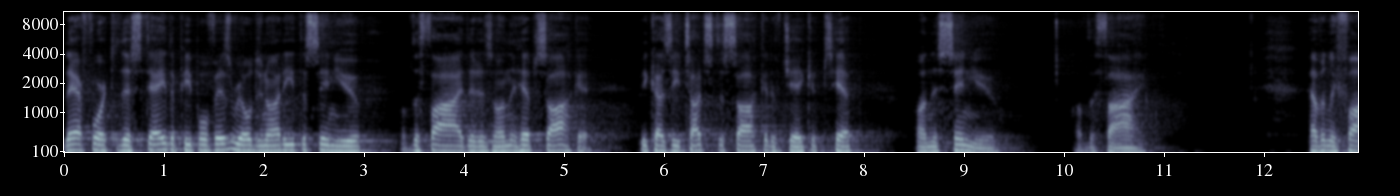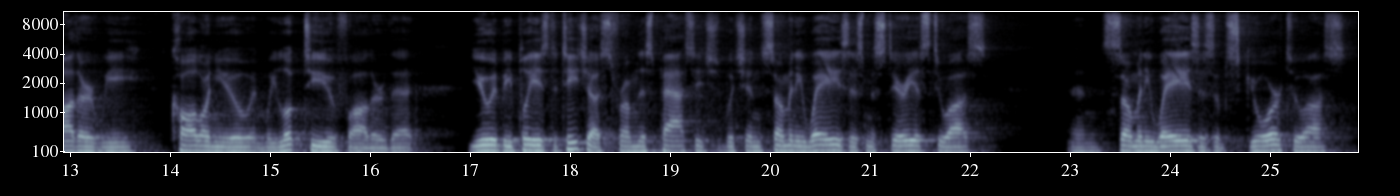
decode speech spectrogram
Therefore, to this day, the people of Israel do not eat the sinew of the thigh that is on the hip socket, because he touched the socket of Jacob's hip on the sinew of the thigh. Heavenly Father, we call on you and we look to you, Father, that you would be pleased to teach us from this passage, which in so many ways is mysterious to us and so many ways is obscure to us,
